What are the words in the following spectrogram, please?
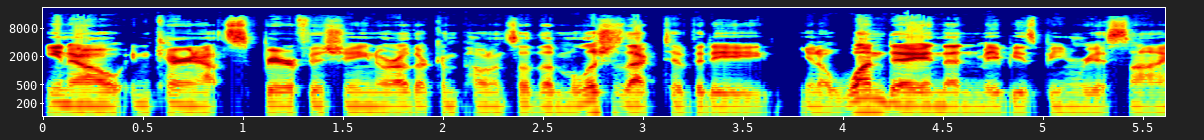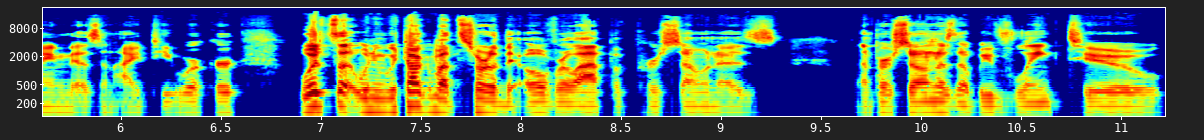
you know, in carrying out spear phishing or other components of the malicious activity, you know, one day and then maybe is being reassigned as an IT worker. What's that when we talk about sort of the overlap of personas and personas that we've linked to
